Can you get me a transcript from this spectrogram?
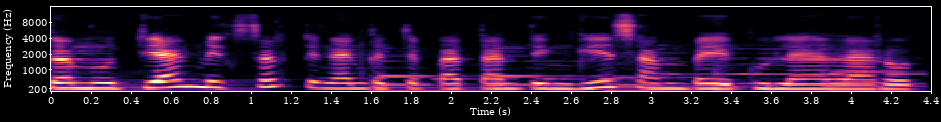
Kemudian mixer dengan kecepatan tinggi sampai gula larut.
